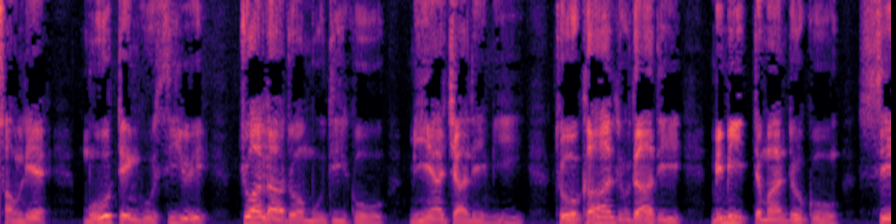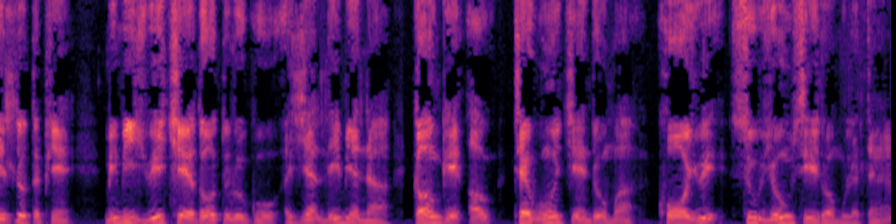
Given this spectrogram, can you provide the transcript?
ဆောင်လျက်၊မိုဃ်းတိမ်ကိုစီး၍ကြွလာတော်မူသည်ကိုမြင်ရကြလိမ့်မည်။ထိုအခါလူသားသည်မိမိတမန်တို့ကိုစေလွှတ်သဖြင့်၊ မိမိရွေးချယ်သောသူတို့ကို အရပ်လေးမျက်နှာ၊ကောင်းကင်အောက် ထက်ဝန်းကျင်တို့မှ ခေါ်၍စုရုံးစေတော်မူလတံ့။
